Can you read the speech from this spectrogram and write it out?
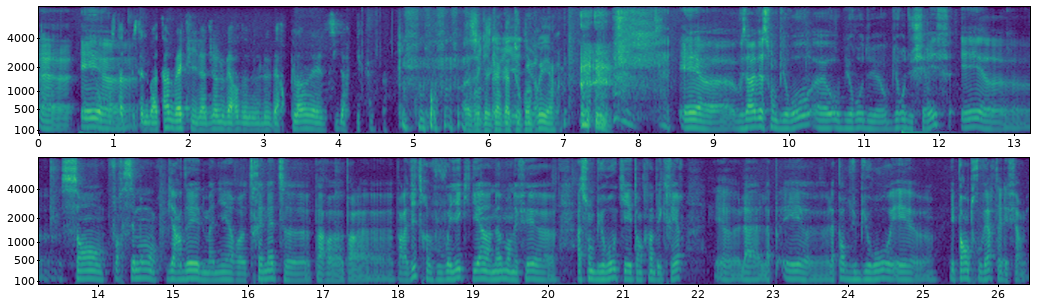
Euh, et On euh, constate que c'est le matin, le mec il a déjà le verre, de, le verre plein et le cigare qui fume. Ah, c'est quelqu'un qui a tout compris. hein. Et euh, vous arrivez à son bureau, euh, au, bureau du, au bureau du shérif, et euh, sans forcément regarder de manière très nette euh, par, par, la, par la vitre, vous voyez qu'il y a un homme en effet euh, à son bureau qui est en train d'écrire. Et, euh, la, la- et, euh, la porte du bureau est, euh, n'est pas entrouverte, elle est fermée.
